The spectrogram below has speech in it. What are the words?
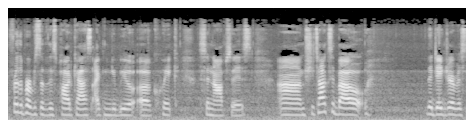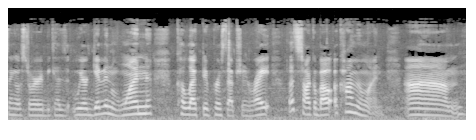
for the purpose of this podcast, I can give you a quick synopsis. Um, she talks about the danger of a single story because we're given one collective perception, right? Let's talk about a common one. Um,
